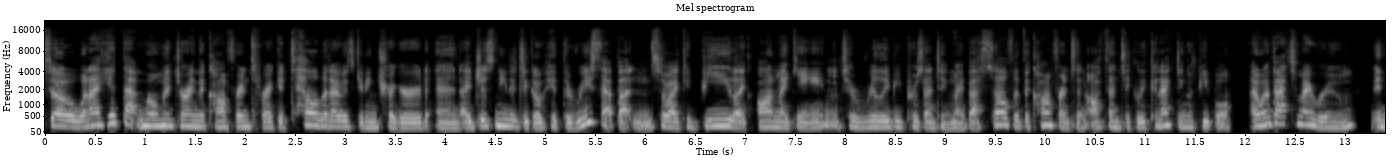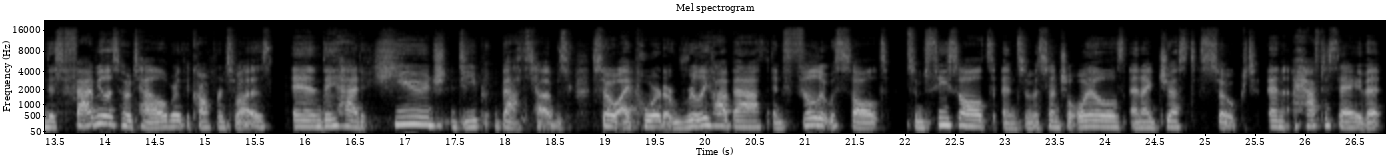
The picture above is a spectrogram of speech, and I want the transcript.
So when I hit that moment during the conference where I could tell that I was getting triggered and I just needed to go hit the reset button so I could be like on my game to really be presenting my best self at the conference and authentically connecting with people. I went back to my room in this fabulous hotel where the conference was and they had huge, deep bathtubs. So I poured a really hot bath and filled it with salt, some sea salt and some essential oils, and I just soaked. And I have to say that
